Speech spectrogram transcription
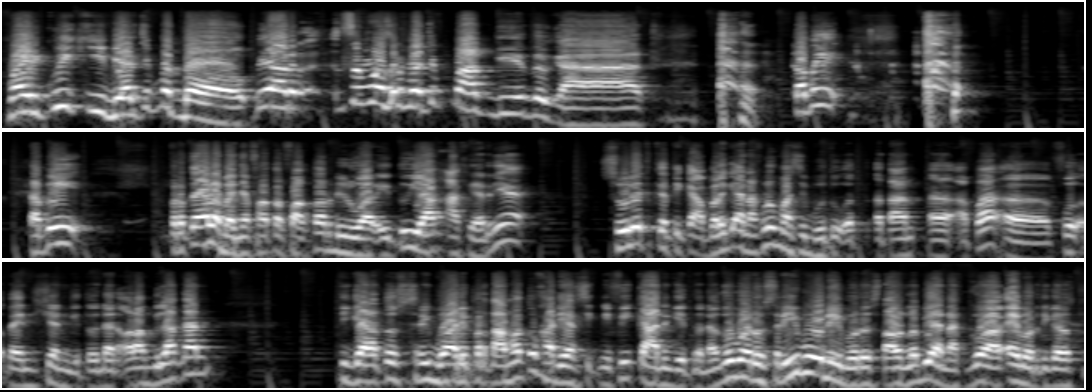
main quickie biar cepet dong. Biar semua serba cepat gitu kan. tapi tapi percayalah banyak faktor-faktor di luar itu yang akhirnya sulit ketika apalagi anak lu masih butuh at- at- eh, apa eh, full attention gitu dan orang bilang kan 300 ribu hari pertama tuh hadiah signifikan gitu. Nah gue baru 1000 nih, baru setahun lebih anak gue, eh baru 300,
